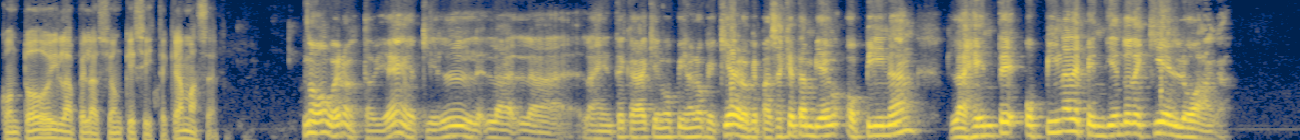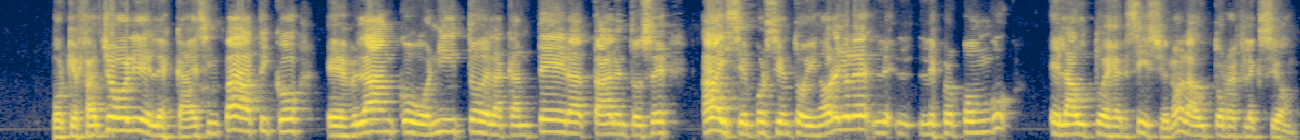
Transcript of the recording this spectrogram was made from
Con todo y la apelación que hiciste, ¿qué vamos a hacer? No, bueno, está bien. Aquí la, la, gente, cada quien opina lo que quiera. Lo que pasa es que también opinan, la gente opina dependiendo de quién lo haga. Porque Fagioli les cae simpático, es blanco, bonito, de la cantera, tal. Entonces, hay 100% bien. Ahora yo les propongo el autoejercicio, ¿no? La autorreflexión.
